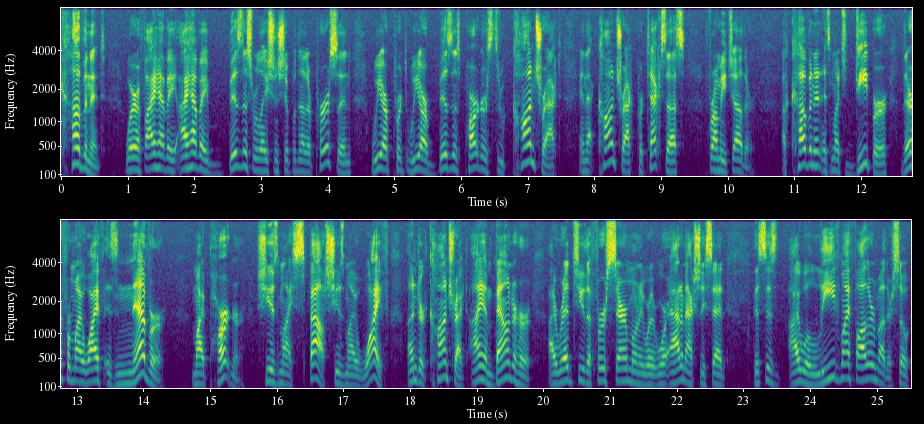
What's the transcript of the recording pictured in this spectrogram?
covenant where if I have a I have a business relationship with another person, we are we are business partners through contract, and that contract protects us from each other. A covenant is much deeper. Therefore, my wife is never my partner. She is my spouse. She is my wife under contract. I am bound to her. I read to you the first ceremony where, where Adam actually said, This is, I will leave my father and mother. So,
